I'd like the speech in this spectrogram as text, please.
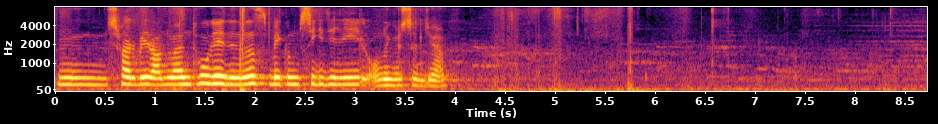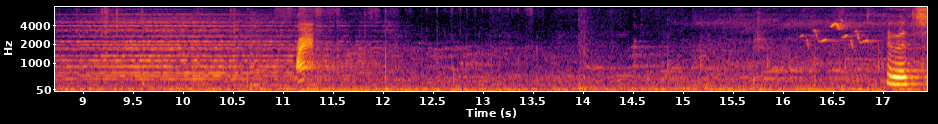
hmm, Süper bir Adventure'de nasıl bakımsı gidilir onu göstereceğim. Evet,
